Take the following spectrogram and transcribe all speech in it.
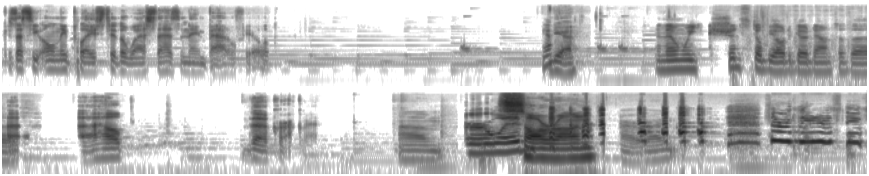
because that's the only place to the west that has the name battlefield. Yeah. Yeah. And then we should still be able to go down to the Uh, Uh, help the Crockman. Um. Irwin. Sauron All right. Their leader's name's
